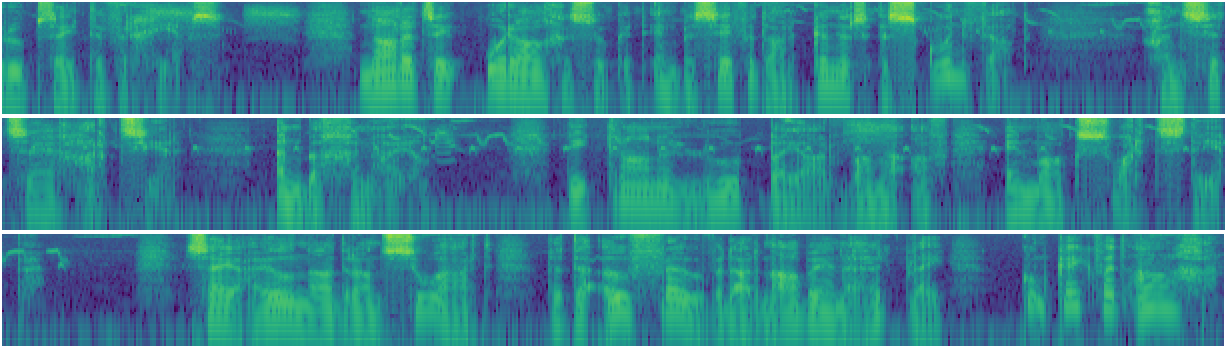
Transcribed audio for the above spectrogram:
Roep sy te vergeefs. Nadat sy oral gesoek het en besef het haar kinders is skoonveld, gaan sit sy hartseer en begin huil. Die trane loop by haar wange af en maak swart strepe. Sy huil naderhand so hard dat 'n ou vrou wat daar naby in 'n hut bly, kom kyk wat aangaan.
